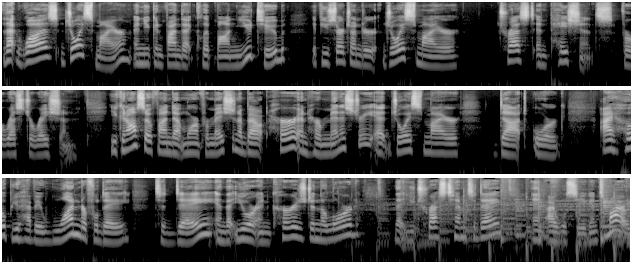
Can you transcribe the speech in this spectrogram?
That was Joyce Meyer, and you can find that clip on YouTube if you search under Joyce Meyer Trust and Patience for Restoration. You can also find out more information about her and her ministry at joycemeyer.org. I hope you have a wonderful day today and that you are encouraged in the Lord, that you trust Him today, and I will see you again tomorrow.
